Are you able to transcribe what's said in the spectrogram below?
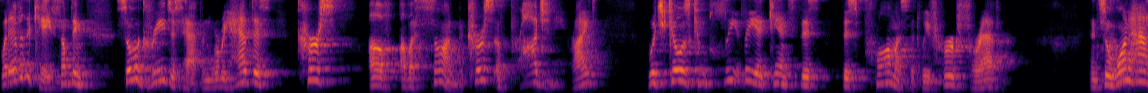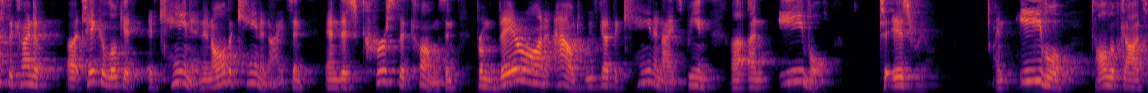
whatever the case, something so egregious happened where we had this curse of, of a son, curse of progeny, right? Which goes completely against this, this promise that we've heard forever. And so one has to kind of uh, take a look at, at Canaan and all the Canaanites and, and this curse that comes. And from there on out, we've got the Canaanites being uh, an evil to Israel, an evil to all of God's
